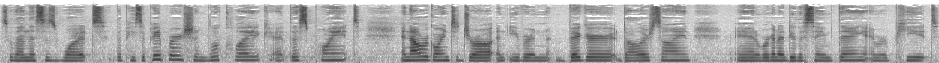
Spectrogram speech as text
So then this is what the piece of paper should look like at this point. And now we're going to draw an even bigger dollar sign. And we're going to do the same thing and repeat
